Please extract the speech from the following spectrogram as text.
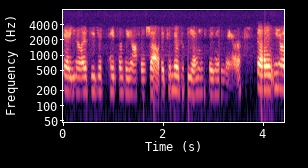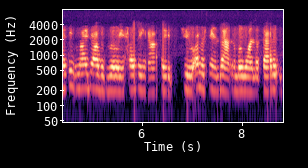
Yeah, you know, if you just take something off the shelf, it could, there could be anything in there. So, you know, I think my job is really helping athletes to understand that number one, that that is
